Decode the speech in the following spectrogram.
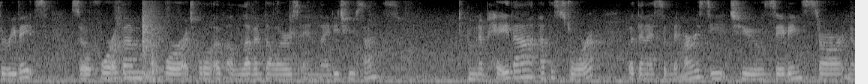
the rebates. So four of them were a total of $11.92. I'm gonna pay that at the store but then I submit my receipt to Savings Star, no,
